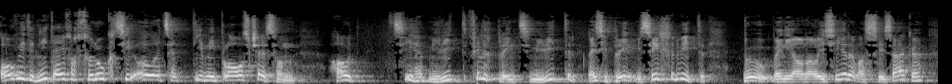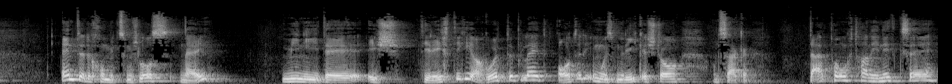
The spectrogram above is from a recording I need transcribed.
auch wieder nicht einfach verrückt sein, oh, jetzt hat die mich bloßgestellt, sondern halt, sie hat mich weiter, vielleicht bringt sie mich weiter. Nein, sie bringt mich sicher weiter. Weil, wenn ich analysiere, was sie sagen, entweder komme ich zum Schluss, nein, meine Idee ist die richtige, ja gut überlegt, oder ich muss mir eingestehen und sagen, diesen Punkt habe ich nicht gesehen,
